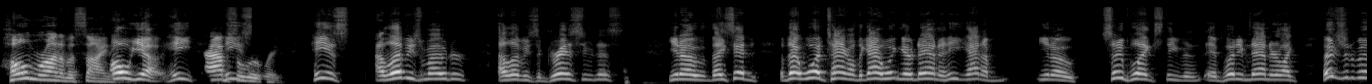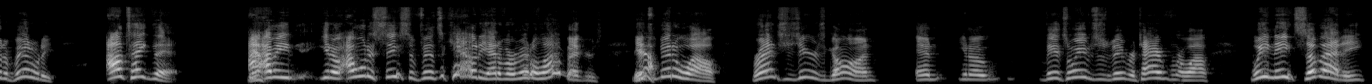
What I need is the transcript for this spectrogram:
Home run of a signing. Oh yeah, he absolutely. he is. I love his motor. I love his aggressiveness. You know, they said that one tackle, the guy wouldn't go down, and he kind of, you know, suplexed him and, put him down there. Like that should have been a penalty. I'll take that. I- I, mean, you know, I want to see some physicality out of our middle linebackers. Yeah. It's been a while. Ryan Shazier is gone, and you know, Vince Williams has been retired for a while. We need somebody.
